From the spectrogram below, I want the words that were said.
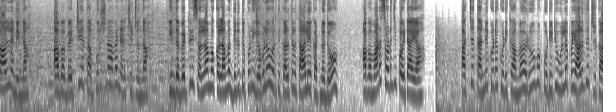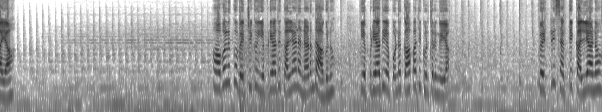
கால்ல நின்னா. அவ வெற்றியை தான் புருஷனாவே நினைச்சிட்டு இருந்தா. இந்த வெற்றி சொல்லாம கொல்லாம திருதுப்புன்னு எவ்வளவு ஒருத்தி கழுத்துல தாலிய கட்டினதும் அவ மனசு உடைஞ்சு போயிட்டாயா? பச்சை தண்ணி கூட குடிக்காம ரூம பூட்டிட்டு உள்ள போய் அழுதுட்டு இருக்காயா? அவளுக்கும் வெற்றிக்கும் எப்படியாவது கல்யாணம் நடந்து ஆகணும். எப்படியாவது என் பொண்ணை காப்பாத்தி கொடுத்துருங்கய்யா. வெற்றி சக்தி கல்யாணம்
